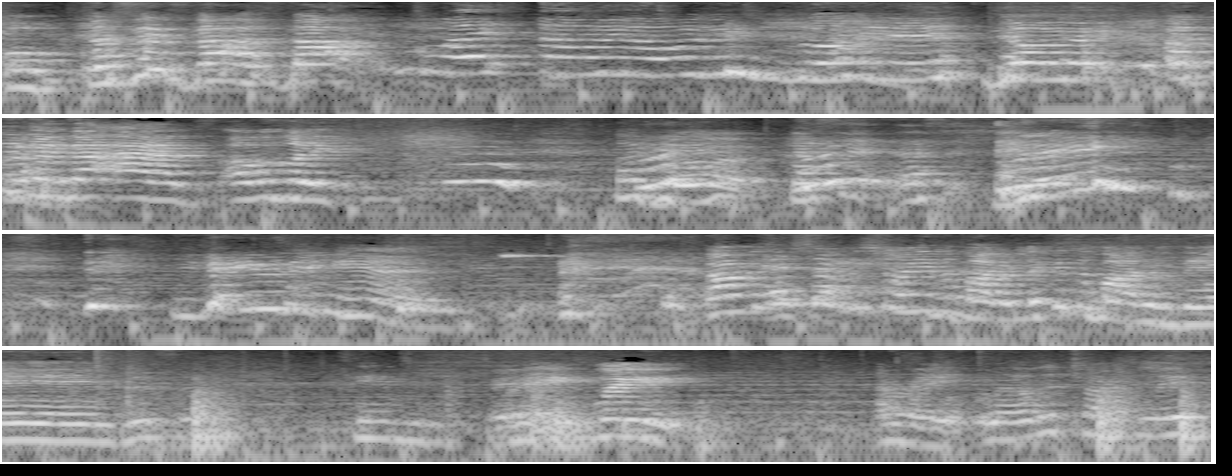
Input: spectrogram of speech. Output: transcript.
oh that's it, stop, stop. My stomach always bloated. No, I think I got abs. I was like, okay. That's it. That's it. See? You can't use your hands. I was just trying to show you the bottom. Look at the bottom. Dang, this is. Wait, wait. All right, now the chocolate.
